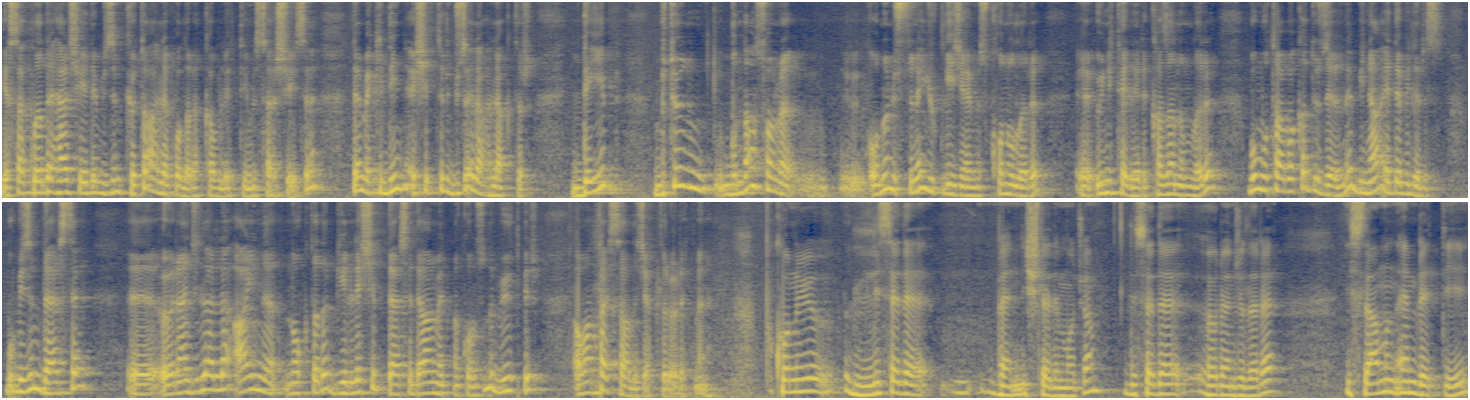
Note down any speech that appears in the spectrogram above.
yasakladığı her şey de bizim kötü ahlak olarak kabul ettiğimiz her şeyse, demek ki din eşittir güzel ahlaktır deyip bütün bundan sonra e, onun üstüne yükleyeceğimiz konuları, e, üniteleri, kazanımları bu mutabakat üzerine bina edebiliriz. Bu bizim derse e, öğrencilerle aynı noktada birleşip derse devam etme konusunda büyük bir avantaj sağlayacaktır öğretmene. Bu konuyu lisede ben işledim hocam. Lisede öğrencilere İslam'ın emrettiği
